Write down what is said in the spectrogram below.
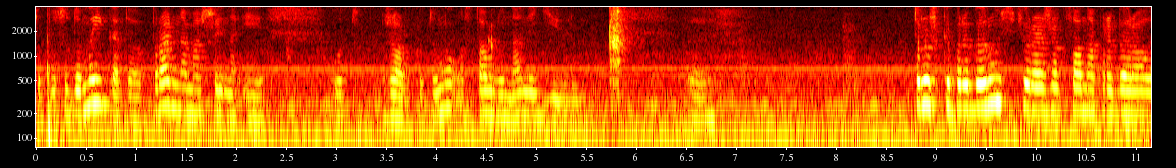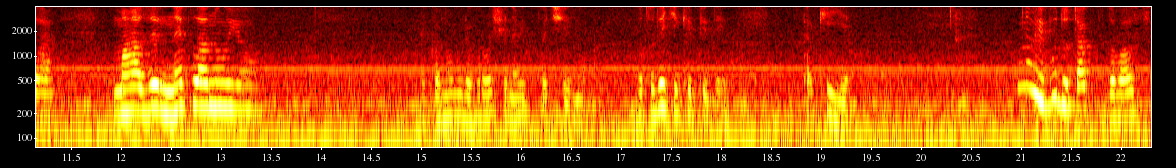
то посудомийка, то пральна машина і от жарко, тому оставлю на неділю. Е, Трошки приберусь, вчора ж Оксана прибирала. Магазин не планую. Економлю гроші на відпочинок. Бо туди тільки піди. Так і є. Ну і буду так до вас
